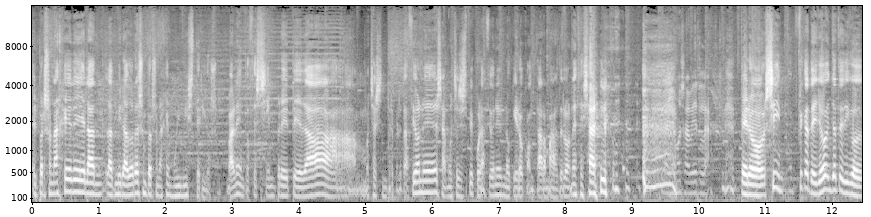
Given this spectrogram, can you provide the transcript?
el personaje de la, admiradora es un personaje muy misterioso, ¿vale? Entonces siempre te da muchas interpretaciones, a muchas especulaciones, no quiero contar más de lo necesario. Vamos a verla. Pero sí, fíjate, yo ya te digo,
